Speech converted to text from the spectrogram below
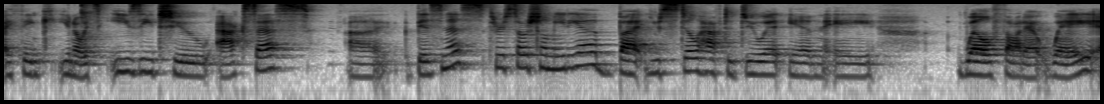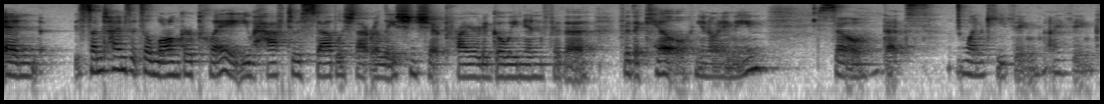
I think you know it's easy to access uh, business through social media, but you still have to do it in a well thought out way and sometimes it's a longer play you have to establish that relationship prior to going in for the for the kill you know what i mean so that's one key thing i think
